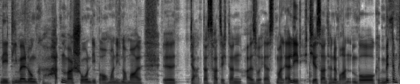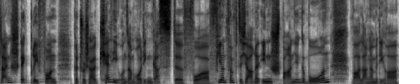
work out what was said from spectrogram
Nee, die Meldung hatten wir schon, die brauchen wir nicht nochmal. Äh, ja, das hat sich dann also erstmal erledigt. Hier ist Antenne Brandenburg mit einem kleinen Steckbrief von Patricia Kelly, unserem heutigen Gast. Äh, Vor 54 Jahren in Spanien geboren, war lange mit ihrer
